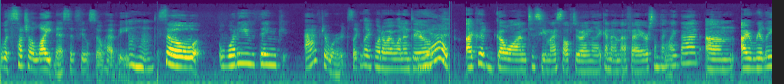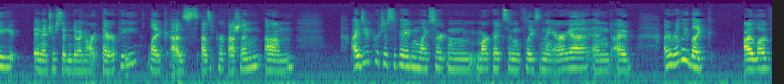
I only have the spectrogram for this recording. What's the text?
with such a lightness it feels so heavy. Mm-hmm. So, what do you think afterwards? Like, Like, what do I want to do? yeah, I could go on to see myself doing like an MFA or something like that. Um, I really am interested in doing art therapy, like as as a profession. Um, I do participate in like certain markets and fleas in the area, and I I really like I love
